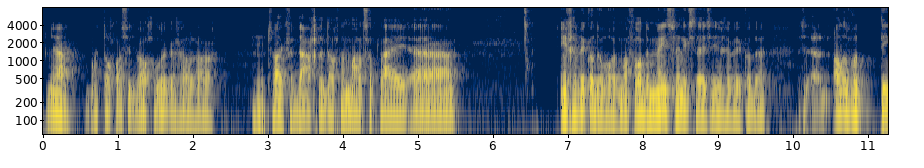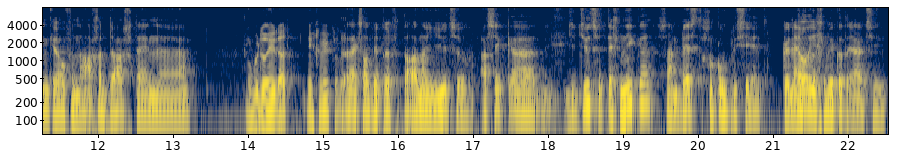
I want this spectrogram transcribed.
ja, maar toch was ik wel gelukkig, heel raar. Hm. Terwijl ik vandaag de dag de maatschappij eh, ingewikkelder wordt. Maar vooral de mens vind ik steeds ingewikkelder. Dus, eh, alles wordt tien keer over nagedacht. En eh, Hoe bedoel je dat? Ingewikkelder? ik zal het weer terugvertalen naar jiu-jitsu. Als ik, eh jiu-jitsu technieken zijn best gecompliceerd. Kunnen heel ingewikkeld eruit zien.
